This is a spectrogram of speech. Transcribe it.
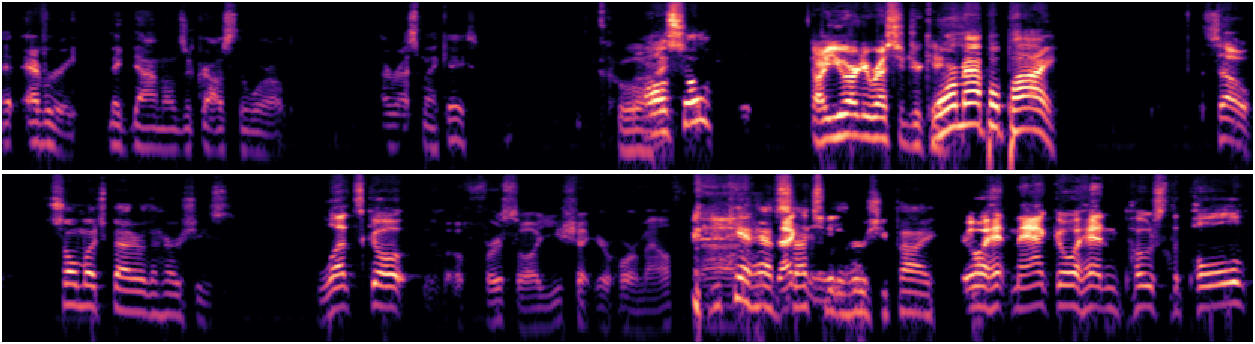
at every McDonald's across the world. I rest my case. Cool. Also, oh, you already rested your case. warm apple pie, So so much better than Hershey's. let's go. oh, first of all, you shut your whore mouth. You can't have sex with a Hershey pie. Go ahead, Matt. Go ahead and post the poll.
